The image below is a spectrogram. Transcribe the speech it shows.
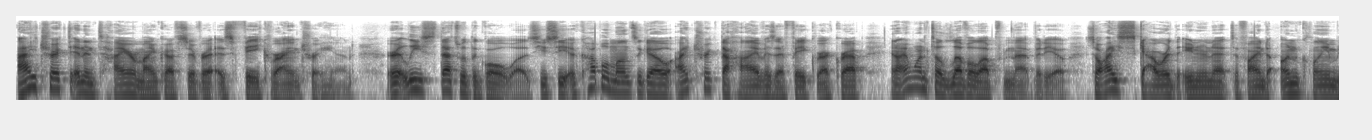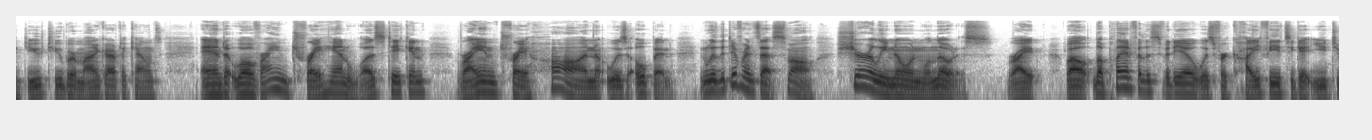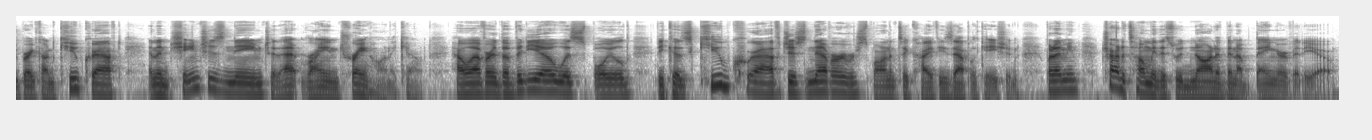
I tricked an entire Minecraft server as fake Ryan Trahan, or at least that's what the goal was. You see, a couple months ago, I tricked the Hive as a fake RecRap, and I wanted to level up from that video. So I scoured the internet to find unclaimed YouTuber Minecraft accounts, and while Ryan Trahan was taken, Ryan Trahan was open, and with a difference that small, surely no one will notice, right? Well, the plan for this video was for Kiephie to get YouTube rank on CubeCraft and then change his name to that Ryan Trahan account. However, the video was spoiled because CubeCraft just never responded to Kiephie's application. But I mean, try to tell me this would not have been a banger video.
